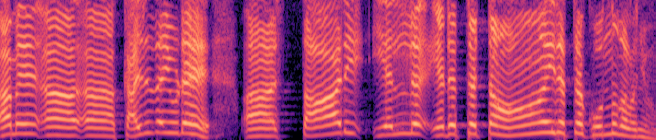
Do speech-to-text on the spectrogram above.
ആമേ കഴുതയുടെ താടി എല്ല് എടുത്തിട്ട് ആയിരത്തെ കൊന്നുകളഞ്ഞു.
